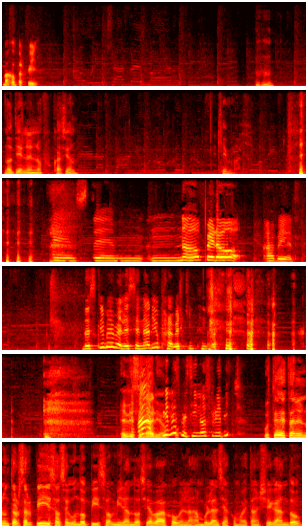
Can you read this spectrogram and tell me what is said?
bajo perfil. ¿No tienen ofuscación? Qué mal. Este, mm, no, pero a ver. Descríbeme el escenario para ver qué intentas. El escenario. ¿Tienes vecinos, Friedrich? Ustedes están en un tercer piso, segundo piso, mirando hacia abajo, ven las ambulancias como están llegando.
